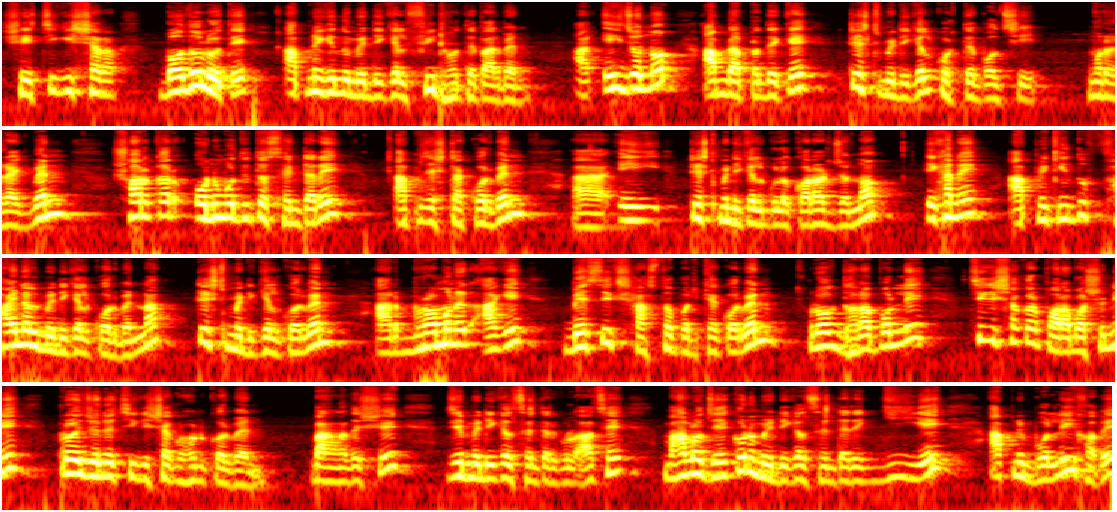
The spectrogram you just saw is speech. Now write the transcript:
সেই চিকিৎসার বদলতে আপনি কিন্তু মেডিকেল ফিট হতে পারবেন। আর এই জন্য আমরা আপনাদেরকে টেস্ট মেডিকেল করতে বলছি। মনে রাখবেন, সরকার অনুমোদিত সেন্টারে আপনি চেষ্টা করবেন এই টেস্ট মেডিকেলগুলো করার জন্য। এখানে আপনি কিন্তু ফাইনাল মেডিকেল করবেন না টেস্ট মেডিকেল করবেন। আর ভ্রমণের আগে বেসিক স্বাস্থ্য পরীক্ষা করবেন। রোগ ধরা পড়লে চিকিৎসকের পরামর্শ নিয়ে প্রয়োজনীয় চিকিৎসা গ্রহণ করবেন। বাংলাদেশে যে মেডিকেল সেন্টারগুলো আছে, ভালো যে কোনো মেডিকেল সেন্টারে গিয়ে আপনি বললেই হবে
